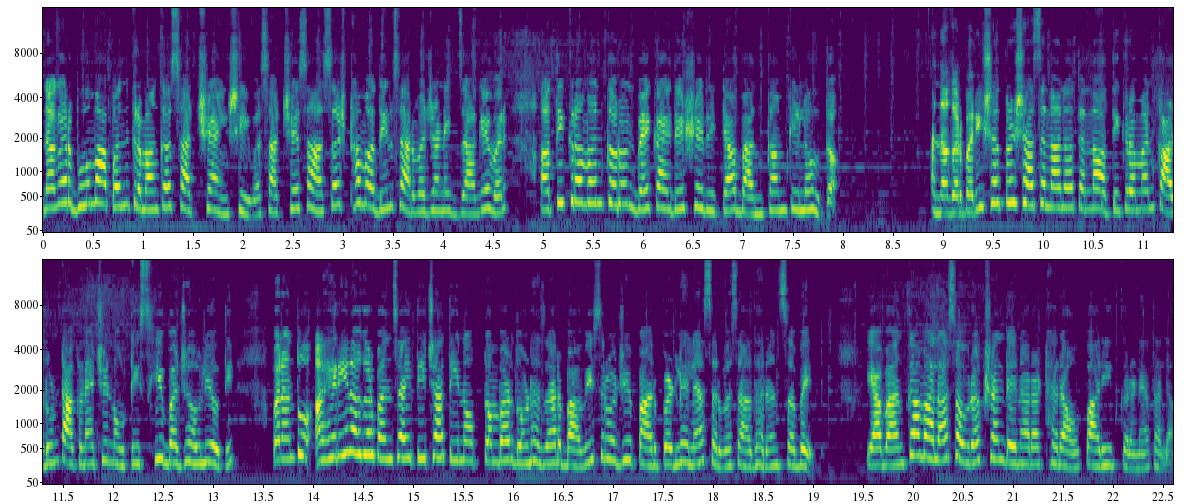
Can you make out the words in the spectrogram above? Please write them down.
नगर भूमापन क्रमांक सातशे ऐंशी व सातशे सहासष्ट मधील सार्वजनिक जागेवर अतिक्रमण करून बेकायदेशीररित्या बांधकाम केलं होतं. नगर परिषद प्रशासनानं त्यांना अतिक्रमण काढून टाकण्याची नोटीसही बजावली होती. परंतु अहेरी नगरपंचायतीच्या तीन ऑक्टोबर दोन हजार बावीस रोजी पार पडलेल्या सर्वसाधारण सभेत या बांधकामाला संरक्षण देणारा ठराव पारित करण्यात आला.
